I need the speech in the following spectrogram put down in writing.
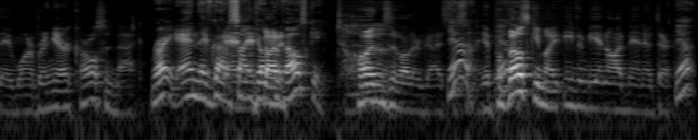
they want to bring Erik Karlsson back. Right, and they've got to sign Joe Pavelski. Tons of other guys yeah, to sign. Yeah, Pavelski yeah. might even be an odd man out there. Yeah.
